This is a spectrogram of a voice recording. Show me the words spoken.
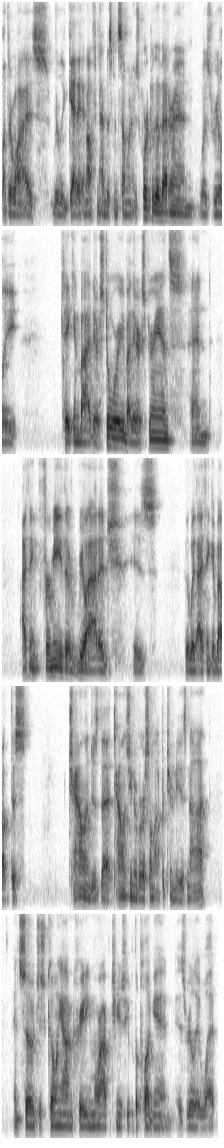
otherwise really get it. And oftentimes it's been someone who's worked with a veteran was really taken by their story by their experience. And i think for me the real adage is the way that i think about this challenge is that talent's universal and opportunity is not. And so just going out and creating more opportunities for people to plug in is really what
